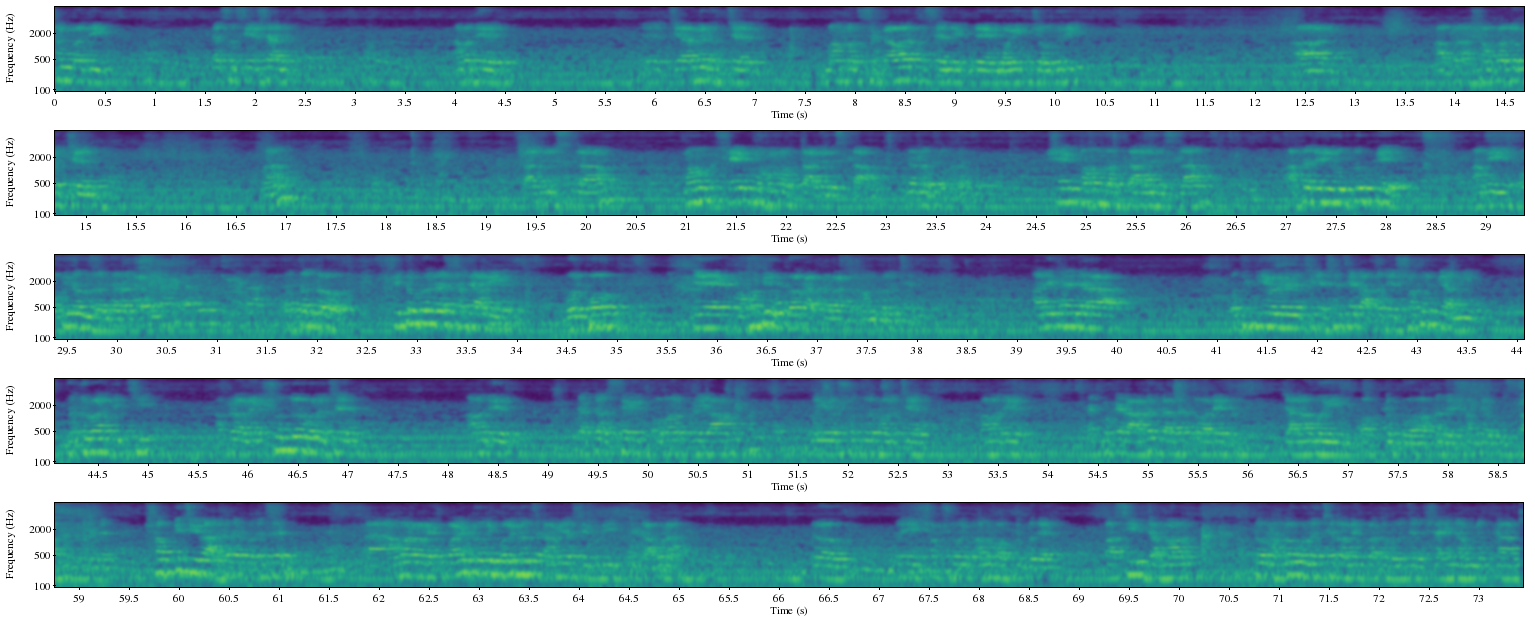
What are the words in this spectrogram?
সাংবাদিক অ্যাসোসিয়েশন, আমাদের চেয়ারম্যান হচ্ছেন মোহাম্মদ শেখাওয়াত হোসেন ইবনে মঈন চৌধুরী। আর আপনার সম্পাদক হচ্ছেন হ্যাঁ? তাজুল ইসলাম শেখ মোহাম্মদ তাজুল ইসলাম। শেখ মোহাম্মদ তাজুল ইসলাম, আপনাদের এই উদ্যোগকে আমি অভিনন্দন জানাচ্ছি। অত্যন্ত কৃতজ্ঞতার সাথে আমি বলব যে এক মহতী উদ্যোগ আপনারা গ্রহণ করেছেন। আর এখানে যারা অতিথি হয়ে এসেছেন, আপনাদের সকলকে আমি ধন্যবাদ দিচ্ছি। আপনারা অনেক সুন্দর বলেছেন। আমাদের ডাক্তার সৈয়দ ওমর ফরিয়াম উনিও সুন্দর বলেছেন। আমাদের অ্যাডভোকেট আবেদ রাজা তোয়ারের এই বক্তব্য আপনাদের সামনে উপস্থাপন করেছেন সব কিছুই আলোচনা করেছেন আমার অনেক পয়েন্ট উনি বলে ফেলছেন, আমি আর সেগুলি যাব না। তো উনি সবসময় ভালো বক্তব্য দেন। বাসির জামাল তো ভালো বলেছেন, অনেক কথা বলেছেন, শাহিন আহমেদ খান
